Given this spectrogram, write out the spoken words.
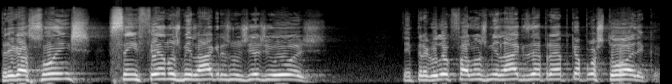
pregações sem fé nos milagres nos dias de hoje. Tem pregador que fala nos milagres é para a época apostólica.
